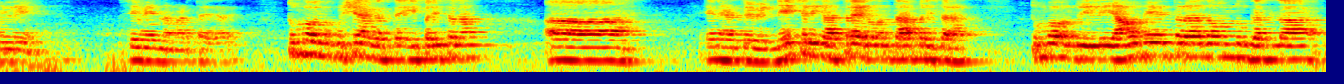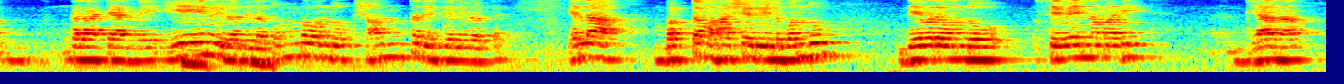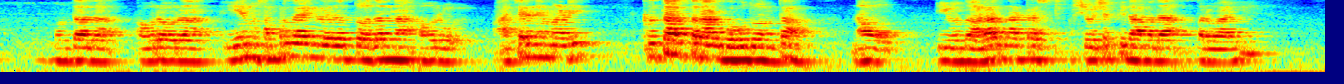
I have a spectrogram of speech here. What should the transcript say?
ಇಲ್ಲಿ ಸೇವೆಯನ್ನು ಮಾಡ್ತಾ ಇದ್ದಾರೆ. ತುಂಬ ಒಂದು ಖುಷಿ ಆಗುತ್ತೆ ಈ ಪರಿಸರ. ಏನು ಹೇಳ್ತೇವೆ, ನೇಚರಿಗೆ ಹತ್ರ ಇರುವಂತಹ ಪರಿಸರ. ತುಂಬ ಒಂದು ಇಲ್ಲಿ ಯಾವುದೇ ತರಹದ ಒಂದು ಗದ್ದಲ ಗಲಾಟೆ ಆಗಲಿ ಏನು ಇರೋದಿಲ್ಲ. ತುಂಬ ಒಂದು ಶಾಂತ ರೀತಿಯಲ್ಲಿ ಇರುತ್ತೆ. ಎಲ್ಲ ಭಕ್ತ ಮಹಾಶಯರು ಇಲ್ಲಿ ಬಂದು ದೇವರ ಒಂದು ಸೇವೆಯನ್ನು ಮಾಡಿ ಧ್ಯಾನ ಮುಂತಾದ ಅವರವರ ಏನು ಸಂಪ್ರದಾಯಗಳಿರುತ್ತೋ ಅದನ್ನು ಅವರು ಆಚರಣೆ ಮಾಡಿ ಕೃತಾರ್ಥರಾಗಬಹುದು ಅಂತ ನಾವು ಈ ಒಂದು ಆರಾಧನಾ ಟ್ರಸ್ಟ್ ಶಿವಶಕ್ತಿಧಾಮದ ಪರವಾಗಿ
